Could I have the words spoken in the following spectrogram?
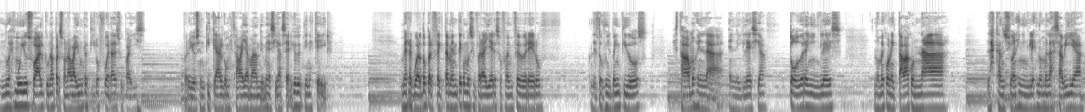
no es muy usual que una persona vaya a un retiro fuera de su país, pero yo sentí que algo me estaba llamando y me decía, Sergio, te tienes que ir. Me recuerdo perfectamente como si fuera ayer, eso fue en febrero del 2022. Estábamos en la, en la iglesia todo era en inglés, no me conectaba con nada, las canciones en inglés no me las sabía,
